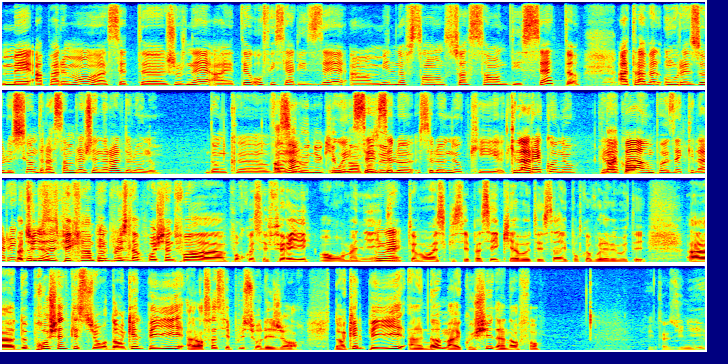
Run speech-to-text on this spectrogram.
mais apparemment, cette journée a été officialisée en 1977 à travers une résolution de l'Assemblée générale de l'ONU. Donc, euh, Ah, voilà. c'est l'ONU qui vous oui, l'a c'est- imposé c'est l'ONU qui, qui l'a reconnu. Qui l'a pas imposé, qui l'a reconnu. Bah, tu nous expliqueras un peu Et plus voilà. la prochaine fois euh, pourquoi c'est férié en Roumanie Ouais. exactement, et ce qui s'est passé, et qui a voté ça et pourquoi vous l'avez voté. Euh, de prochaines questions. Dans quel pays, alors ça c'est plus sur les genres, dans quel pays un homme a accouché d'un enfant? États-Unis.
